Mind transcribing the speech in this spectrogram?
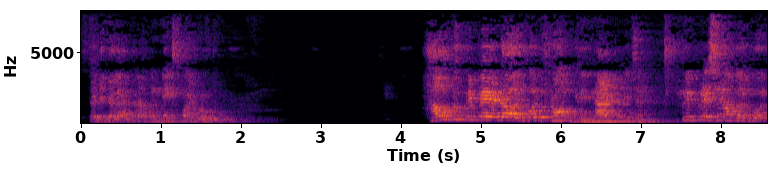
स्टडी केल्यानंतर आपण नेक्स्ट पॉइंट बघू. How to prepare the alcohol from Grignard reagent preparation of alcohol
